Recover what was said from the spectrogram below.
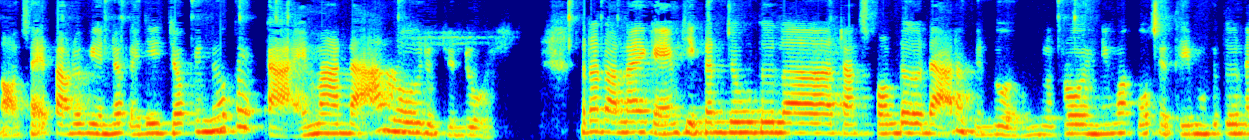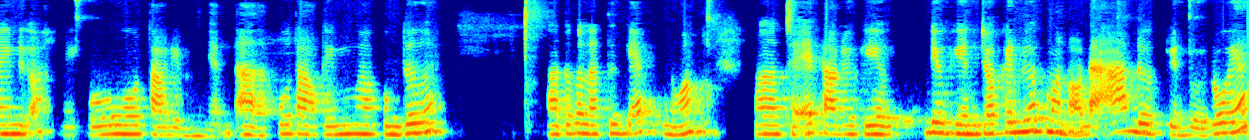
nó sẽ tạo điều kiện cho cái gì? Cho cái nước ấy cái mà đã rồi được chuyển đổi. Thật ra đoạn này các em chỉ cần dùng từ là transponder đã được chuyển đổi cũng được rồi nhưng mà cô sẽ thêm một cái từ này nữa để cô tạo điểm nhấn à cô tạo thêm à, cụm từ ấy à, tức là từ ghép đúng không à, sẽ tạo điều kiện điều kiện cho cái nước mà nó đã được chuyển đổi rồi ấy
